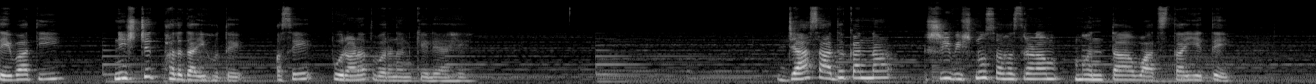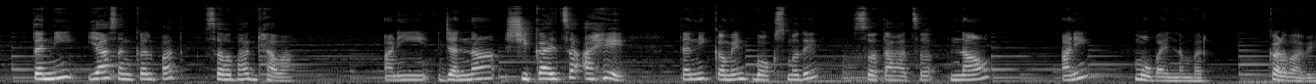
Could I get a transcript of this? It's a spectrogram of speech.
तेव्हा ती निश्चित फलदायी होते असे पुराणात वर्णन केले आहे. ज्या साधकांना श्री विष्णू सहस्रनाम म्हणता वाचता येते त्यांनी या संकल्पात सहभाग घ्यावा. आणि ज्यांना शिकायचं आहे त्यांनी कमेंट बॉक्समध्ये स्वतःचं नाव आणि मोबाईल नंबर कळवावे.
